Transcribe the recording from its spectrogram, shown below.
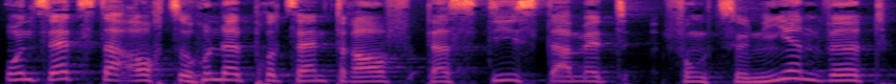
und setzt da auch zu 100% drauf, dass dies damit funktionieren wird.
